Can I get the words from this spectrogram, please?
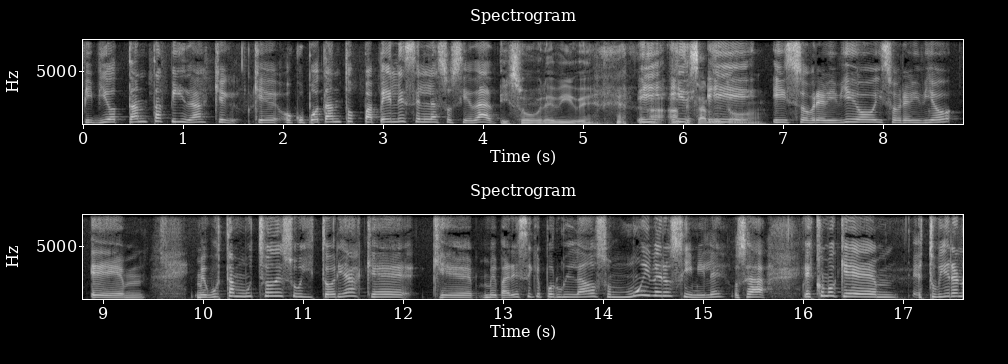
vivió tantas vidas, que, que ocupó tantos papeles en la sociedad. Y sobrevive, Y, a, a y- pesar de y- todo. y sobrevivió y sobrevivió. Eh, me gustan mucho de sus historias que, que me parece que por un lado son muy verosímiles. O sea, es como que mm, estuvieran,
